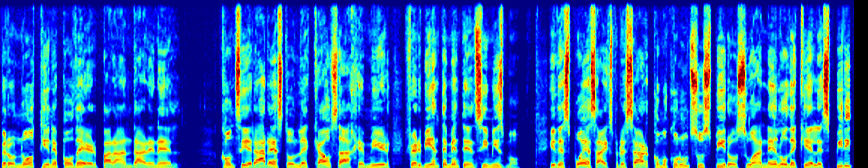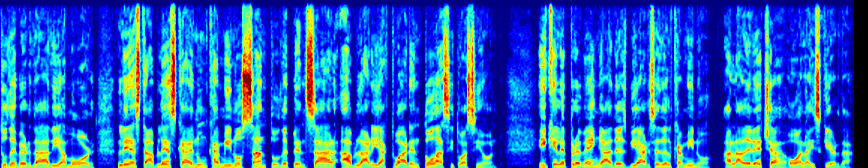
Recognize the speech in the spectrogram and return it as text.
pero no tiene poder para andar en él. Considerar esto le causa a gemir fervientemente en sí mismo, y después a expresar como con un suspiro su anhelo de que el Espíritu de verdad y amor le establezca en un camino santo de pensar, hablar y actuar en toda situación, y que le prevenga a desviarse del camino, a la derecha o a la izquierda.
